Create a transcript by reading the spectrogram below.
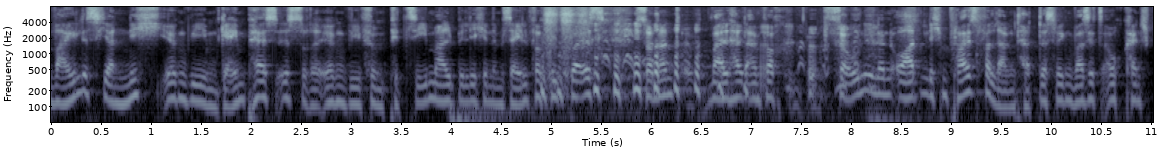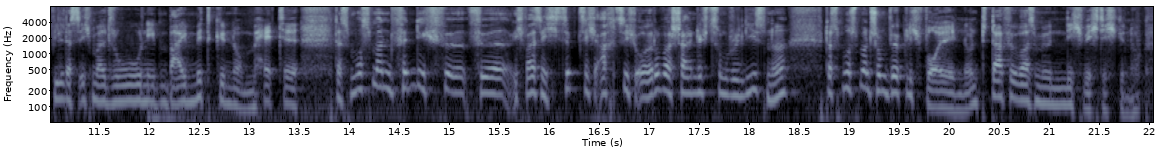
weil es ja nicht irgendwie im Game Pass ist oder irgendwie für einen PC mal billig in einem Sale verfügbar ist, sondern weil halt einfach Sony einen ordentlichen Preis verlangt hat. Deswegen war es jetzt auch kein Spiel, das ich mal so nebenbei mitgenommen hätte. Das muss man, finde ich, für, für, ich weiß nicht, 70, 80 Euro wahrscheinlich zum Release, ne? Das muss man schon wirklich wollen. Und dafür war es mir nicht wichtig genug.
